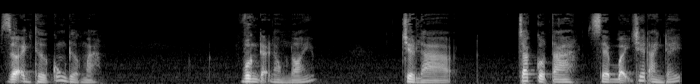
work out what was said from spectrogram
Giờ anh thử cũng được mà. Vương Đại Long nói. Chỉ là chắc cô ta sẽ bẫy chết anh đấy.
